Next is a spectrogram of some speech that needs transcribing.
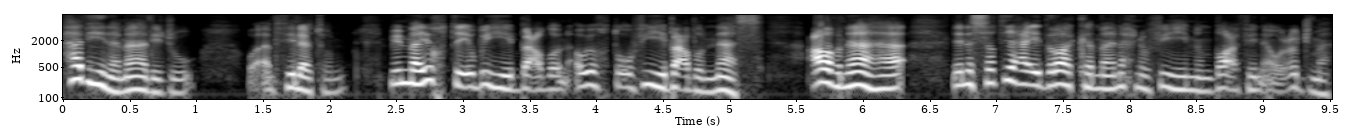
هذه نماذج وأمثلة مما يخطئ به بعض أو يخطئ فيه بعض الناس. عرضناها لنستطيع إدراك ما نحن فيه من ضعف أو عجمة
